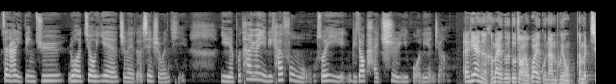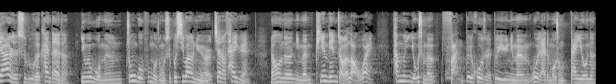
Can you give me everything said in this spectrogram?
在哪里定居、如何就业之类的现实问题，也不太愿意离开父母，所以比较排斥异国恋这样。艾丽安呢和麦哥都找了外国男朋友，那么家人是如何看待的？因为我们中国父母总是不希望女儿嫁到太远，然后呢，你们偏偏找了老外，他们有什么反对或者对于你们未来的某种担忧呢？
